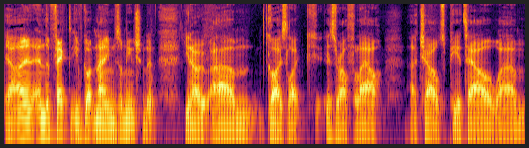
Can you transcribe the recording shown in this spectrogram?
Yeah, and, and the fact that you've got names, I mentioned it, you know, um, guys like Israel Folau, uh, Charles Piutau, um,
